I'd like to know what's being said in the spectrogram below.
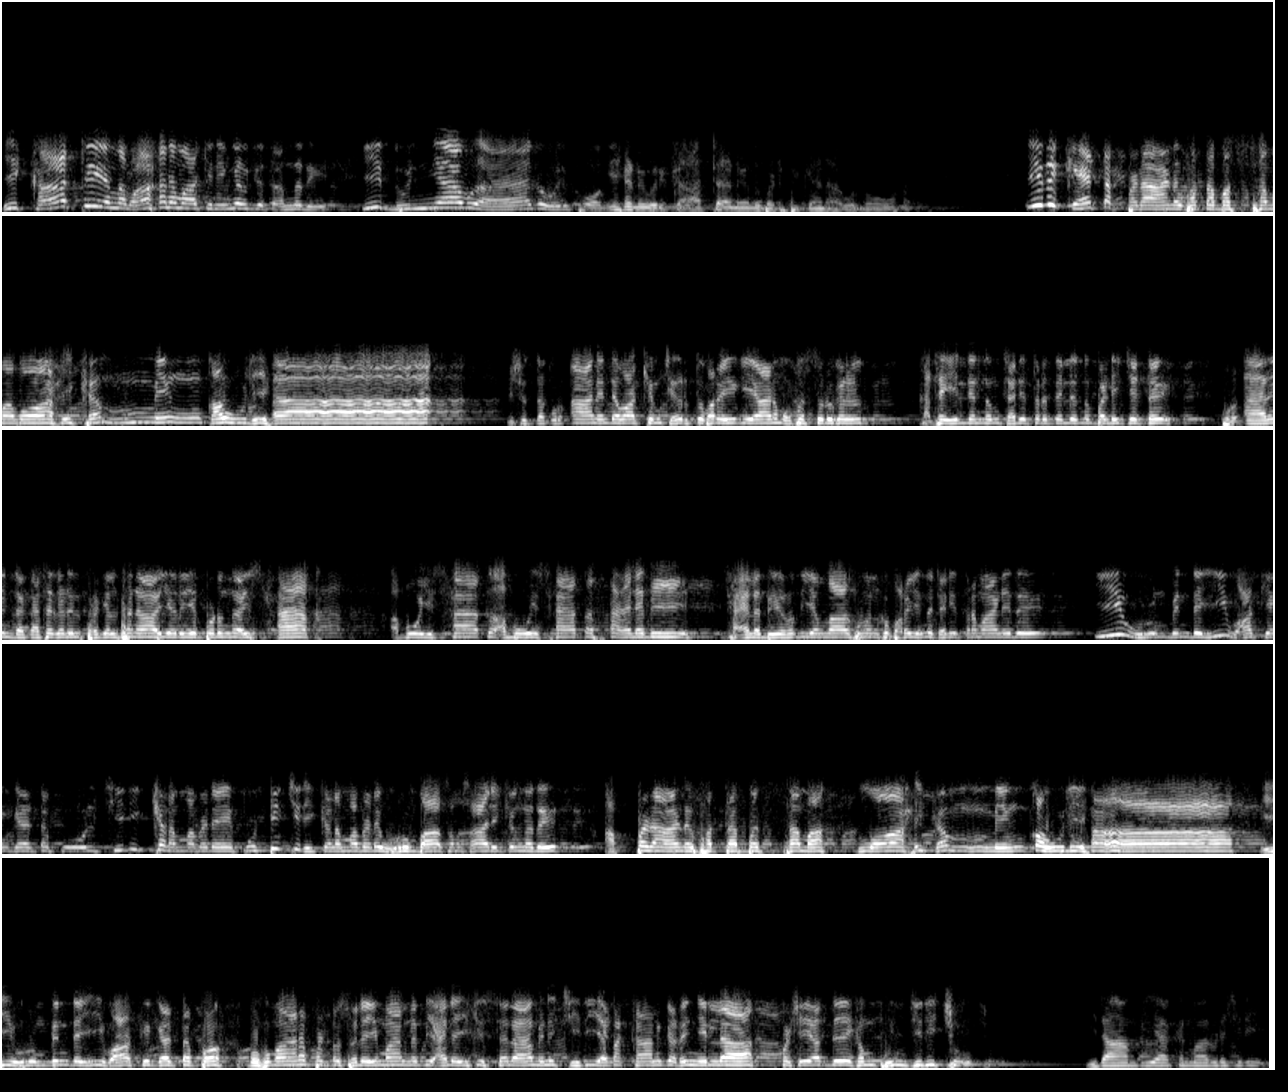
ഈ കാറ്റ് എന്ന വാഹനമാക്കി നിങ്ങൾക്ക് തന്നത് ഈ ദുന്യാവ് ആകെ ഒരു പുകയാണ് ഒരു കാറ്റാണ് എന്ന് പഠിപ്പിക്കാനാകുന്നു എന്ന്. ഇത് കേട്ടപ്പോഴാണ്. വിശുദ്ധ ഖുർആാനിന്റെ വാക്യം ചേർത്ത് പറയുകയാണ് മുഫസ്സറുകൾ കഥയിൽ നിന്നും ചരിത്രത്തിൽ നിന്നും പഠിച്ചിട്ട് ഖുർആാനിന്റെ കഥകളിൽ പ്രഗത്ഭനായി അറിയപ്പെടുന്ന ഇസ്ഹാഖ് അബൂ ഇസ്ഹാഖ് അബൂ ഇസ്ഹാഖ് സാലബി സാലബി റളിയല്ലാഹു അൻഹു പറയുന്ന ചരിത്രമാണിത്. ഈ ഉറുമ്പിന്റെ ഈ വാക്യം കേട്ടപ്പോൾ ചിരിക്കണം അവിടെ പൊട്ടിച്ചിരിക്കണം അവിടെ ഉറുമ്പ സംസാരിക്കുന്നത്. അപ്പോഴാണ്. ഈ ഉറുമ്പിന്റെ ഈ വാക്ക് കേട്ടപ്പോ ബഹുമാനപ്പെട്ട സുലൈമാൻ നബി അലൈഹിസ്സലാമിന് ചിരിയടക്കാൻ കഴിഞ്ഞില്ല. പക്ഷേ അദ്ദേഹം പുഞ്ചിരിച്ചു. ഇതാ അമ്പിയാക്കന്മാരുടെ ചിരി.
